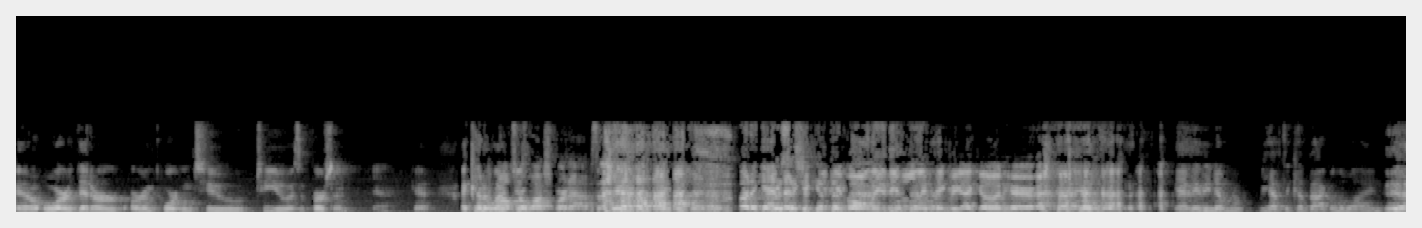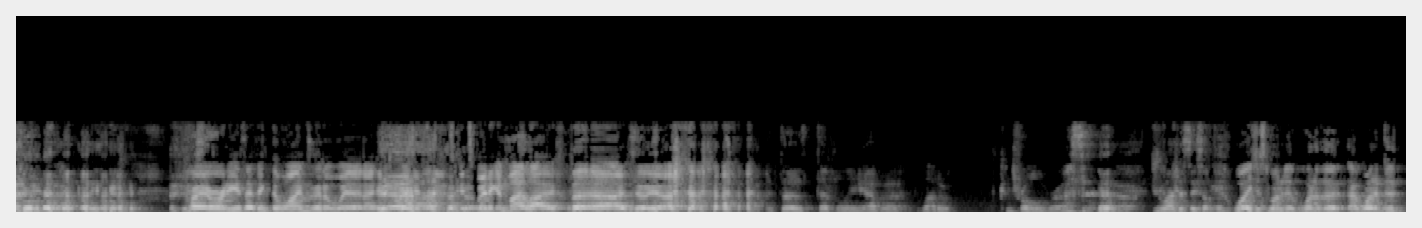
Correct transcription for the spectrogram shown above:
you know, or that are, are important to to you as a person? Yeah. Yeah. I kind of want for to just washboard abs. Yeah, but again, Wish I that could should get the only the only thing we got going here. Yeah, maybe no, we have to cut back on the wine. Yeah, exactly. Priorities. I think the wine's gonna win. I hate to break it to you. it's winning in my life, but uh, I feel you. it does definitely have a lot of control over us. you wanted to say something? Well, I just wanted to, one of the I wanted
